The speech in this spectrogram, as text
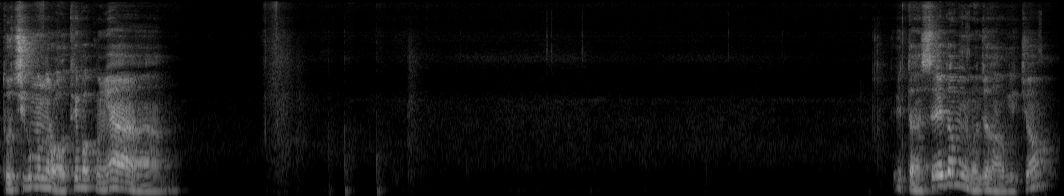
도치구문으로 어떻게 바꾸냐? 일단 셀덤이 먼저 나오겠죠?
